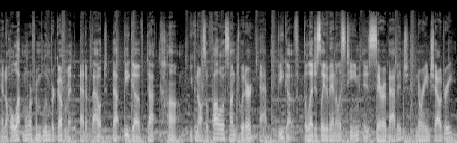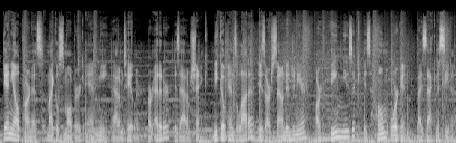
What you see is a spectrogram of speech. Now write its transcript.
and a whole lot more from Bloomberg Government at about.bgov.com. You can also follow us on Twitter at bgov. The legislative analyst team is Sarah Babbage, Noreen Chowdhury, Danielle Parnas, Michael Smallberg, and me, Adam Taylor. Our editor is Adam Schenk. Nico Anzalata is our sound engineer. Our theme music is Home Organ by Zach Nasita.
